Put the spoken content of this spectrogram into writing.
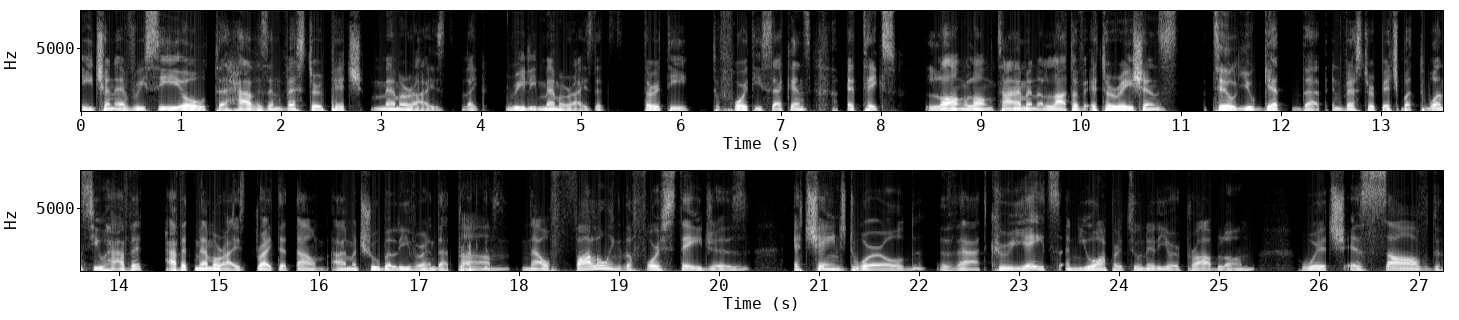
each and every CEO to have his investor pitch memorized, like really memorized. It's 30 to 40 seconds. It takes long, long time and a lot of iterations till you get that investor pitch. But once you have it, have it memorized, write it down. I'm a true believer in that practice. Um, now, following the four stages, a changed world that creates a new opportunity or problem, which is solved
